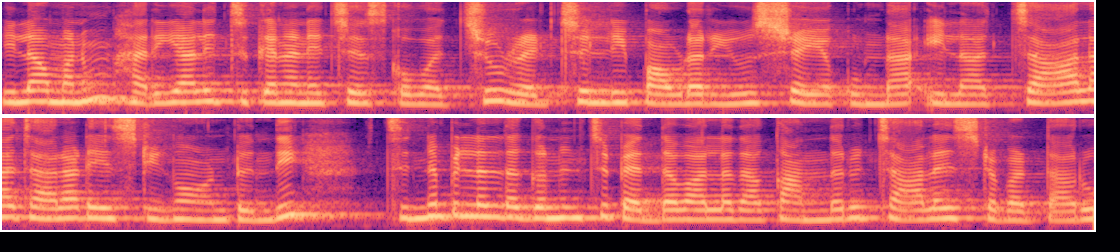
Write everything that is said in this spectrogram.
ఇలా మనం హరియాలి చికెన్ అనేది చేసుకోవచ్చు. రెడ్ చిల్లీ పౌడర్ యూజ్ చేయకుండా ఇలా చాలా చాలా టేస్టీగా ఉంటుంది. చిన్నపిల్లల దగ్గర నుంచి పెద్దవాళ్ళ దాకా అందరూ చాలా ఇష్టపడతారు.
